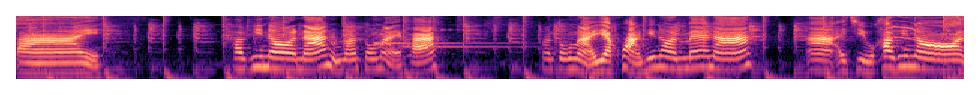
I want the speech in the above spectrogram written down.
ไปเข้าที่นอนนะหนูนอนตรงไหนคะนอนตรงไหนอย่าขวางที่นอนแม่นะ อะไอจิ๋วเข้าที่นอน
